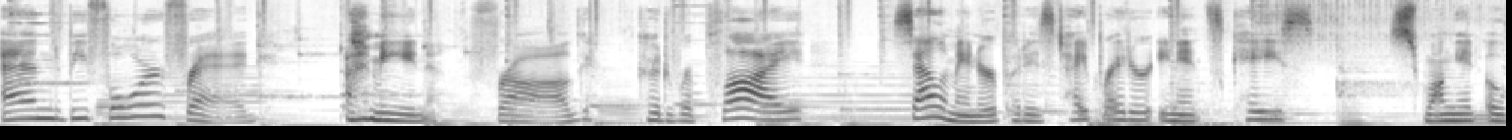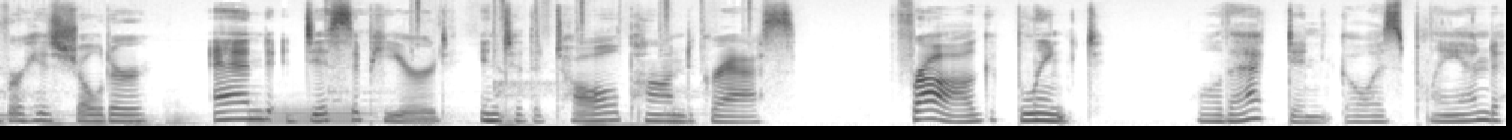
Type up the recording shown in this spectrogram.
And before Freg, I mean Frog, could reply, Salamander put his typewriter in its case, swung it over his shoulder, and disappeared into the tall pond grass. Frog blinked. Well, that didn't go as planned.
